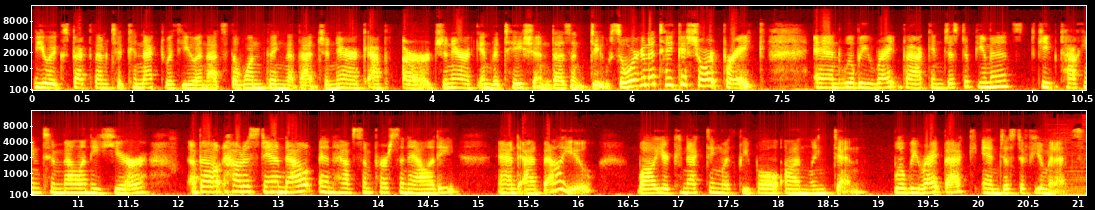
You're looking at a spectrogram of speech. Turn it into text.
you expect them to connect with you and that's the one thing that that generic app or generic invitation doesn't do. So we're going to take a short break and we'll be right back in just a few minutes. To keep talking to melanie here about how to stand out and have some personality and add value while you're connecting with people on linkedin. We'll be right back in just a few minutes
